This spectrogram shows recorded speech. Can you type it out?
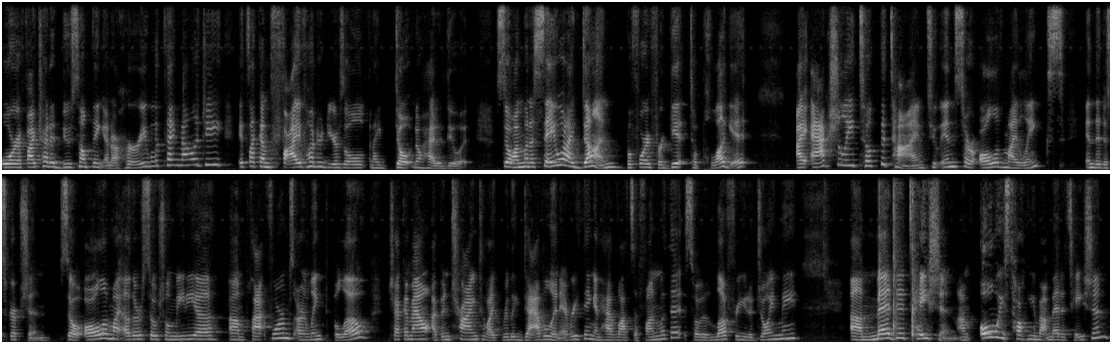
or if I try to do something in a hurry with technology, it's like I'm 500 years old and I don't know how to do it. So I'm going to say what I've done before I forget to plug it. I actually took the time to insert all of my links in the description. So all of my other social media um, platforms are linked below. Check them out. I've been trying to like really dabble in everything and have lots of fun with it. So I would love for you to join me. Um, meditation. I'm always talking about meditation.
